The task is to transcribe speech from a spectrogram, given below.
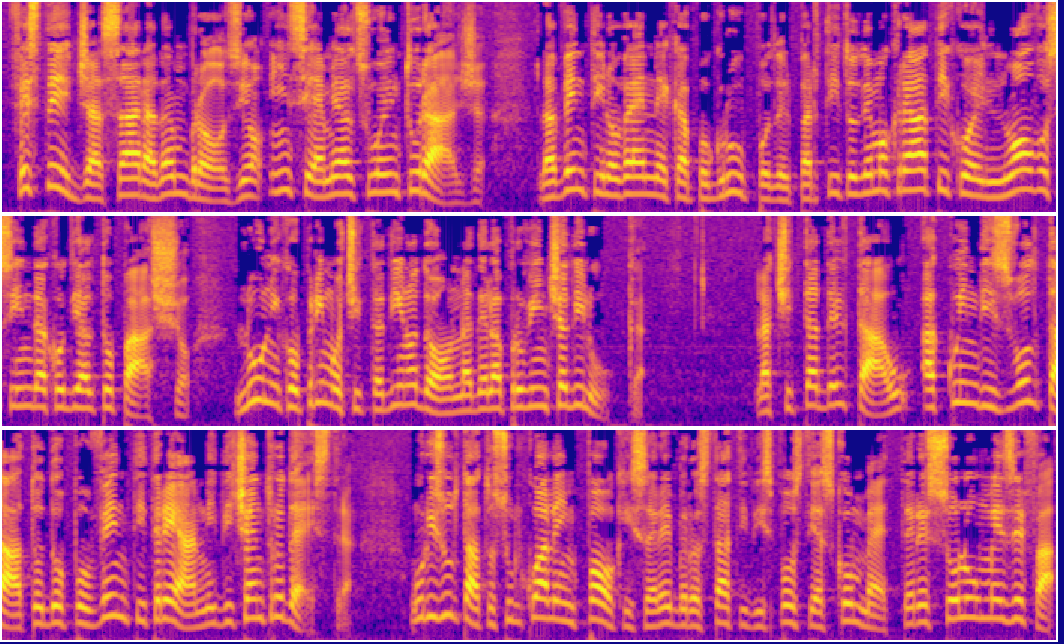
Festeggia Sara D'Ambrosio insieme al suo entourage. La 29enne capogruppo del Partito Democratico è il nuovo sindaco di Altopascio, l'unico primo cittadino donna della provincia di Lucca. La città del Tau ha quindi svoltato dopo 23 anni di centrodestra, un risultato sul quale in pochi sarebbero stati disposti a scommettere solo un mese fa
